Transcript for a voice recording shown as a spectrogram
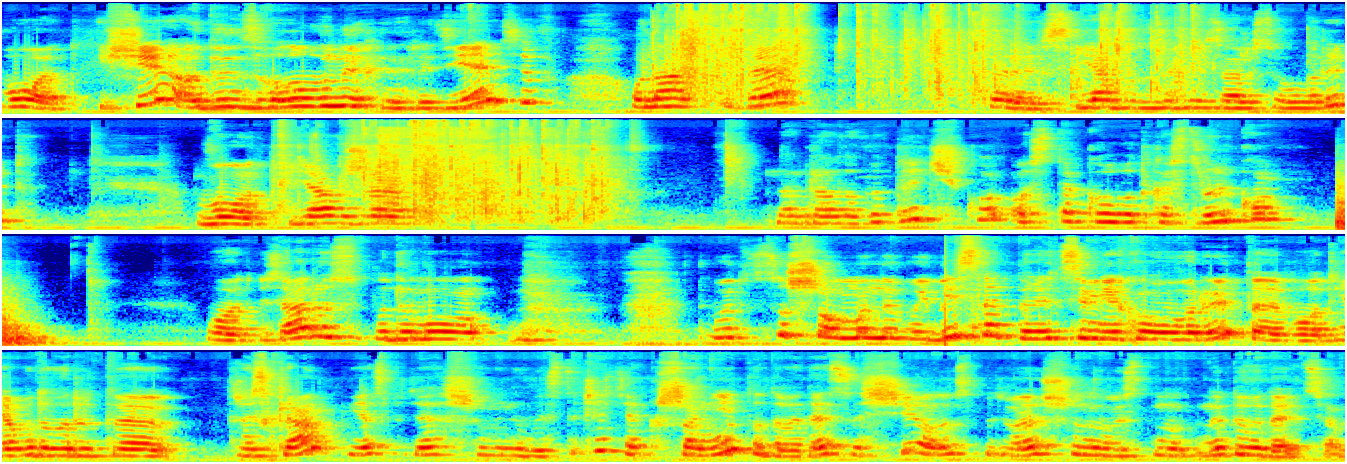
От. І ще один з головних інгредієнтів у нас іде це рис. Я буду взагалі зараз його варити. От, я вже набрала водичку, ось таку от каструльку. От, і зараз будемо дивитися, що в мене вийде. Після перед цим, як його варити, от, я буду варити три склянки. Я сподіваюся, що мені вистачить. Якщо ні, то доведеться ще, але сподіваюся, що не, вист... ну, не доведеться.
